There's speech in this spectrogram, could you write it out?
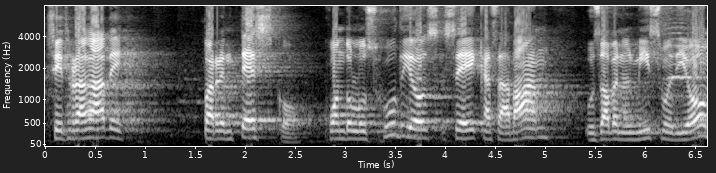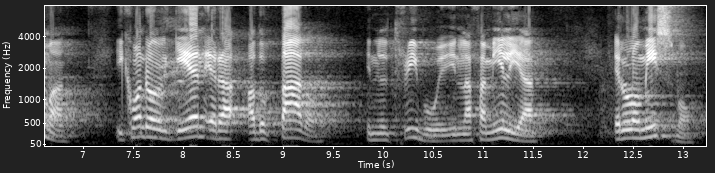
Se trata de parentesco. Cuando los judíos se casaban, usaban el mismo idioma. Y cuando alguien era adoptado en el tribu y en la familia, era lo mismo.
